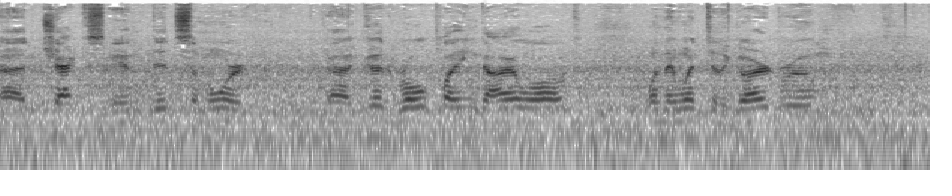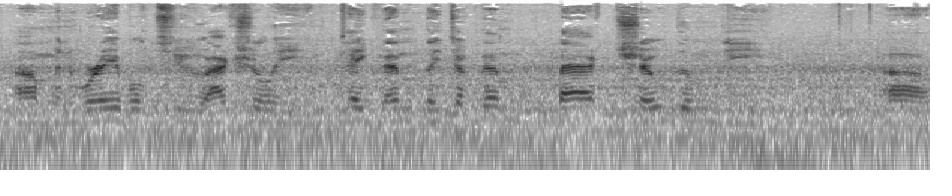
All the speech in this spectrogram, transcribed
uh, checks and did some more uh, good role playing dialogue when they went to the guard room. Um, and were able to actually take them. They took them back, showed them the uh,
